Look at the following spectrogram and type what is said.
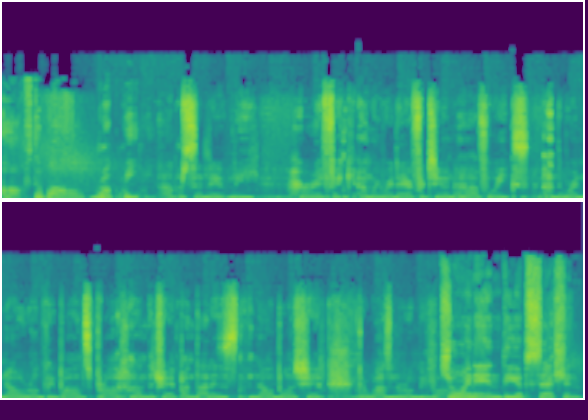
Off the ball rugby. Absolutely horrific. And we were there for two and a half weeks, and there were no rugby balls brought on the trip. And that is no bullshit. There wasn't a rugby ball. Join in the obsession.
